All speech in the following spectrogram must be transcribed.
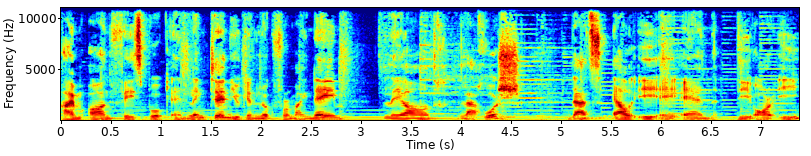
I'm on Facebook and LinkedIn. You can look for my name, Leandre Larouche. That's L E A N D R E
